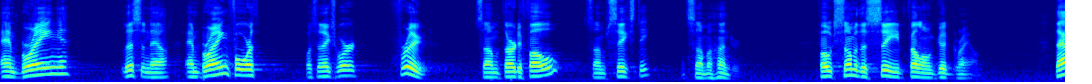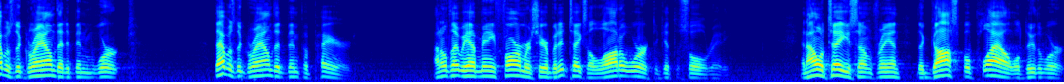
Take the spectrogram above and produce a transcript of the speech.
and bring, listen now, and bring forth, what's the next word? Fruit. Some 30 fold, some 60, and some 100. Folks, some of the seed fell on good ground. That was the ground that had been worked, that was the ground that had been prepared. I don't think we have many farmers here, but it takes a lot of work to get the soil ready. And I will tell you something, friend the gospel plow will do the work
